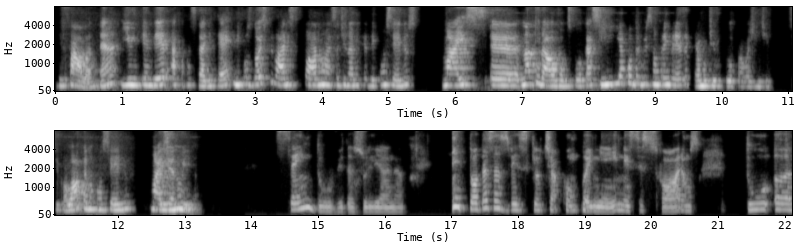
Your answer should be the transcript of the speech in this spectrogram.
de fala, né, e o entender a capacidade técnica, os dois pilares que tornam essa dinâmica de conselhos mais é, natural, vamos colocar assim, e a contribuição para a empresa, que é o motivo pelo qual a gente se coloca no conselho, mais genuína. Sem dúvida, Juliana. E todas as vezes que eu te acompanhei nesses fóruns, tu uh,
